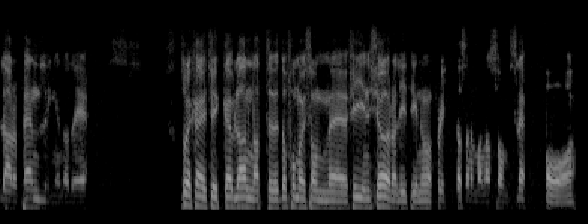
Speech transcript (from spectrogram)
larvpendlingen och det så det kan jag ju tycka ibland att eh, då får man ju som eh, finköra lite innan man flyttar så när man har som släppt på,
